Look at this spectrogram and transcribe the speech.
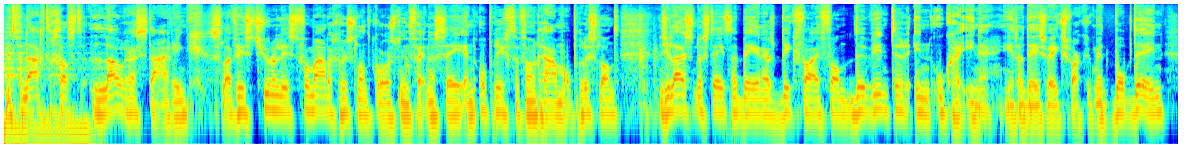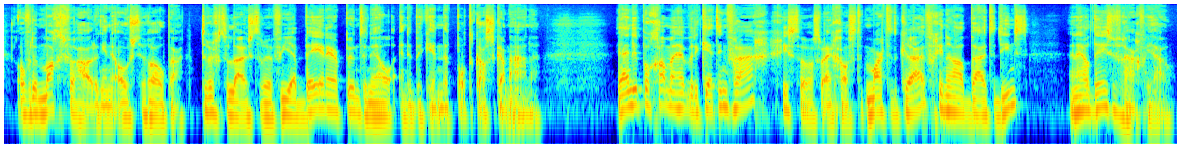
Met vandaag de gast Laura Starink, slavist, journalist, voormalig Rusland-correspondent van NRC en oprichter van Ramen op Rusland. Dus je luistert nog steeds naar BNR's Big Five van de winter in Oekraïne. Eerder deze week sprak ik met Bob Deen over de machtsverhouding in Oost-Europa. Terug te luisteren via bnr.nl en de bekende podcastkanalen. Ja, in dit programma hebben we de kettingvraag. Gisteren was mijn gast Marten Kruijf, generaal buitendienst. En hij had deze vraag voor jou.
